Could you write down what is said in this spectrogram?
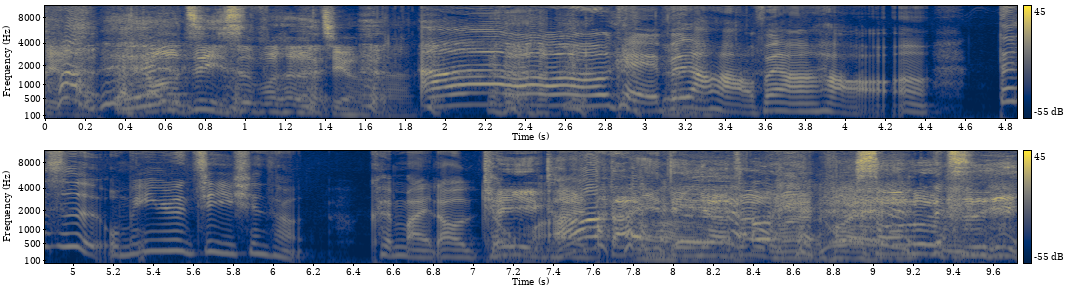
酒，然后自己是不喝酒啊。啊，OK，非常好，非常好，嗯。但是我们音乐季现场可以买到酒可以吗？开，但一定要在我们收入之一，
